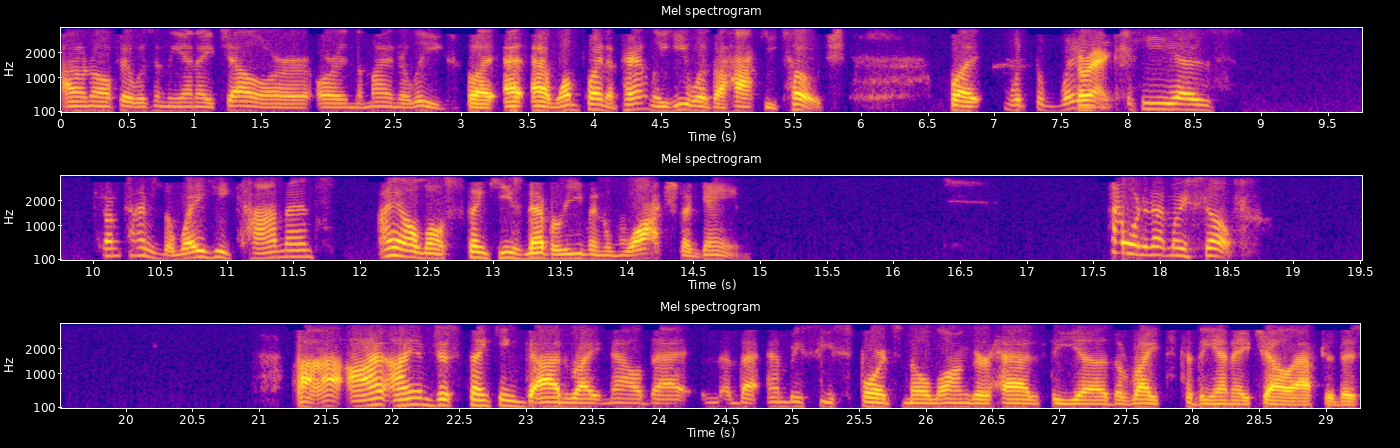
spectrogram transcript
I don't know if it was in the NHL or or in the minor leagues, but at, at one point, apparently, he was a hockey coach. But with the way Correct. he is, sometimes the way he comments, I almost think he's never even watched a game. I wanted that myself. I, I I am just thanking God right now that that NBC Sports no longer has the uh, the rights to the NHL after this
